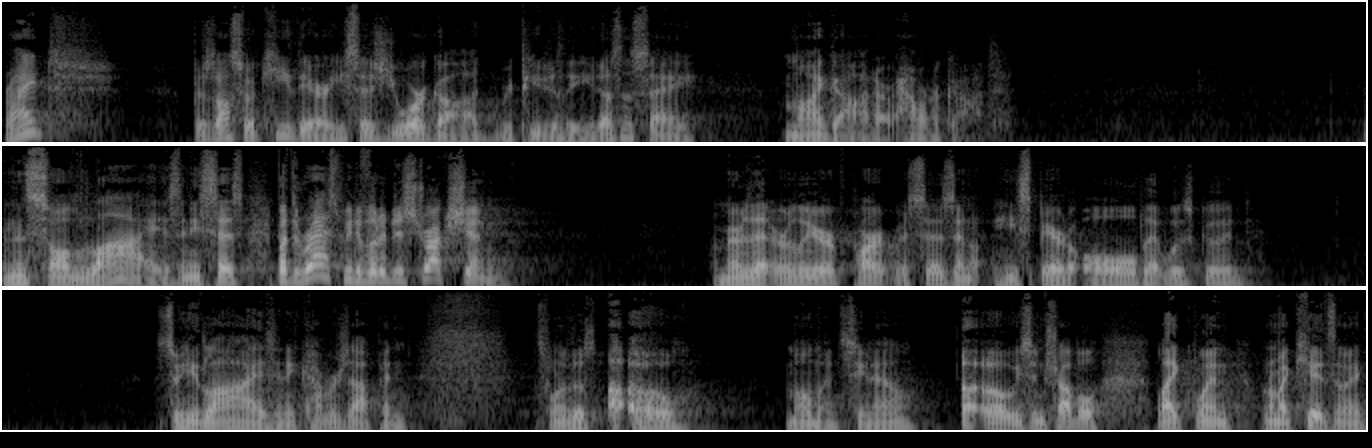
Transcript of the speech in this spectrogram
Right? But there's also a key there. He says, Your God, repeatedly. He doesn't say, My God or our God. And then Saul lies and he says, But the rest we devoted to destruction. Remember that earlier part where it says, And he spared all that was good? So he lies and he covers up, and it's one of those uh oh moments, you know? Uh oh, he's in trouble. Like when one of my kids, and I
